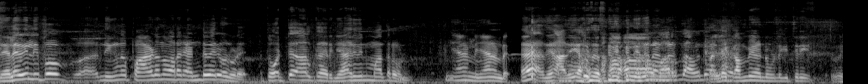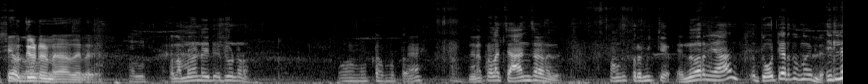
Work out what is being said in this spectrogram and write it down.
നിലവിൽ ഇപ്പൊ നിങ്ങൾ പാടെന്ന് പറഞ്ഞ രണ്ടുപേരും ഉള്ളൂ ഇവിടെ തോറ്റ ആൾക്കാർ ഞാൻ ഇതിന് മാത്രമേ ഉള്ളൂ. ഞാനുണ്ട് ഞാനുണ്ട്. കമ്മിയാണ് ഇച്ചിരി ബുദ്ധിമുട്ടുണ്ട് നമ്മളാണ്ട് നിനക്കുള്ള ചാൻസ് ആണിത്. നമുക്ക് ശ്രമിക്കാം. എന്ന് പറഞ്ഞാൽ ഞാൻ തോറ്റെടുത്തൊന്നും ഇല്ല ഇല്ല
